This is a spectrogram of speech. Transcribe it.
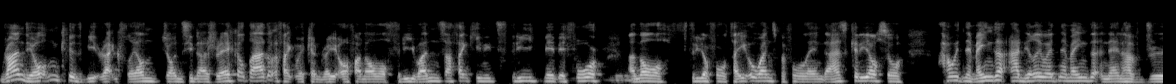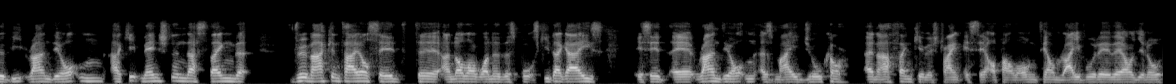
Randy Orton could beat Ric Flair and John Cena's record. I don't think we can write off another three wins. I think he needs three, maybe four, another three or four title wins before the end of his career. So I wouldn't mind it. I really wouldn't mind it. And then have Drew beat Randy Orton. I keep mentioning this thing that Drew McIntyre said to another one of the Sports Sportskeeda guys. He said, uh, Randy Orton is my joker. And I think he was trying to set up a long term rivalry there. You know,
